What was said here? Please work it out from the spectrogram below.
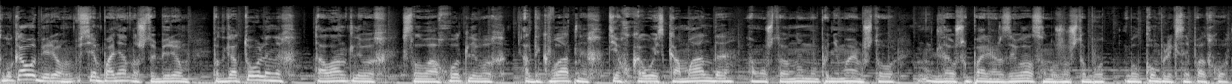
Ну, кого берем? Всем понятно, что берем подготовленных, талантливых, словоохотливых, адекватных, тех, у кого есть команда, потому что, ну, мы понимаем, что для того, чтобы парень развивался, нужно, чтобы вот был комплексный подход.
